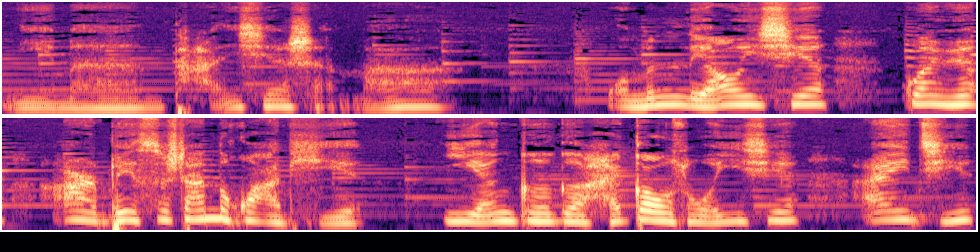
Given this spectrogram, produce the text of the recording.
你们谈些什么？我们聊一些关于阿尔卑斯山的话题。一言哥哥还告诉我一些埃及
